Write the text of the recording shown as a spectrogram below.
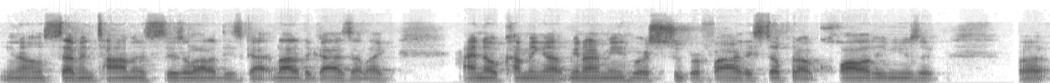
You know, Sevn Thomas. There's a lot of these guys, a lot of the guys that like I know coming up. You know what I mean? Who are super fire. They still put out quality music. But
